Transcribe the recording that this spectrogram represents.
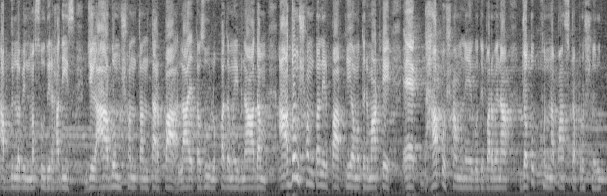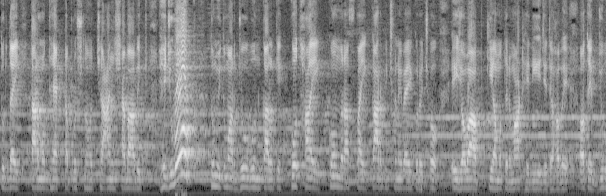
আবদুল্লাহ বিন মাসুদের হাদিস, যে আদম সন্তান তার পা লায় তাজুল কাদাম ইবনা আদম আদম সন্তানের পা কিয়ামতের মাঠে এক ধাপও সামনে এগোতে পারবে না। যতক্ষণ না পাঁচটা প্রশ্নের উত্তর দেয়, তার মধ্যে একটা প্রশ্ন হচ্ছে, আন স্বাভাবিক হে যুবক, তুমি তোমার যৌবন কালকে কোথায়, কোন রাস্তায়, কার পিছনে ব্যয় করেছ? এই জবাব কিয়ামতের মাঠে দিয়ে যেতে হবে। অতএব যুব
